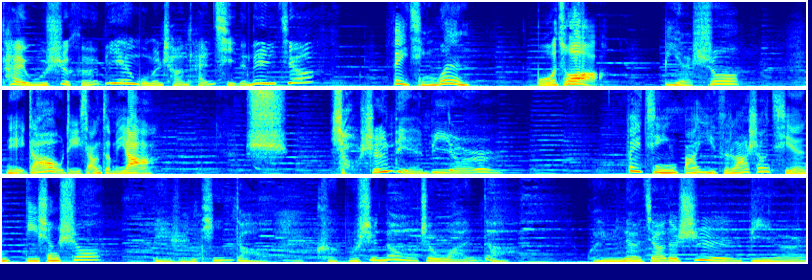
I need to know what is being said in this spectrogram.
泰晤士河边我们常谈起的那一家？费琴问。不错，比尔说：“你到底想怎么样？”嘘，小声点，碧儿。费琴把椅子拉上前，低声说：“被人听到，可不是闹着玩的。关于那家的事，碧儿，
